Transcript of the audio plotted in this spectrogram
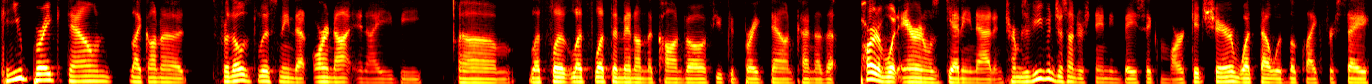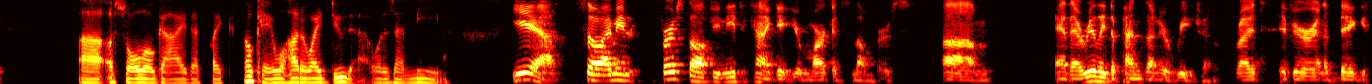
Can you break down like on a for those listening that are not in IEB, um, let's let let's let them in on the convo. If you could break down kind of the part of what Aaron was getting at in terms of even just understanding basic market share, what that would look like for say uh, a solo guy that's like, okay, well, how do I do that? What does that mean? Yeah. So, I mean, first off, you need to kind of get your markets numbers. Um, and that really depends on your region, right? If you're in a big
